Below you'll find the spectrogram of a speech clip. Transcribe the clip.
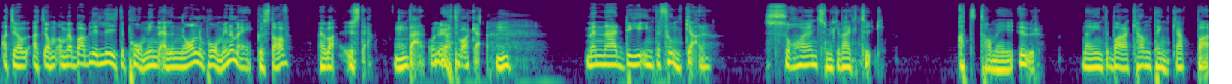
Att jag, att jag, om jag bara blir lite påmind eller någon påminner mig, Gustav, jag bara, just det, där och nu är jag tillbaka. Men när det inte funkar så har jag inte så mycket verktyg att ta mig ur. När jag inte bara kan tänka bara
